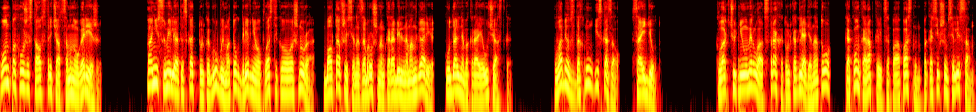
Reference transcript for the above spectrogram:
он, похоже, стал встречаться много реже. Они сумели отыскать только грубый моток древнего пластикового шнура, болтавшийся на заброшенном корабельном ангаре у дальнего края участка. Лабин вздохнул и сказал Сойдет. Кларк чуть не умерла от страха, только глядя на то, как он карабкается по опасным, покосившимся лесам,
